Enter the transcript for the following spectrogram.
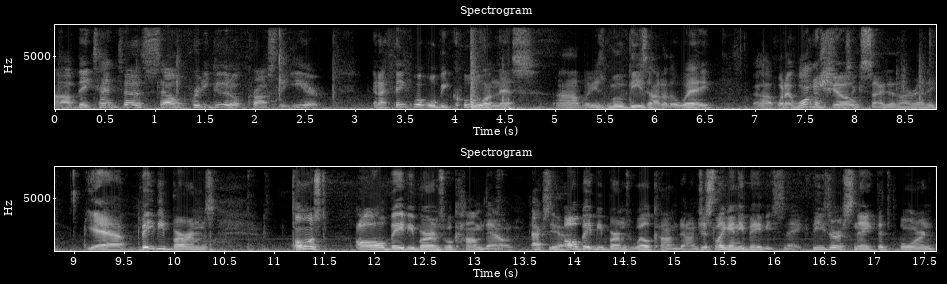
Uh, they tend to sell pretty good across the year. And I think what will be cool on this, uh, let me just move these out of the way. Uh, what I want to show excited already. yeah, baby burms, almost all baby burms will calm down. Actually, Yeah. all baby burms will calm down, just like any baby snake. These are a snake that's born.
